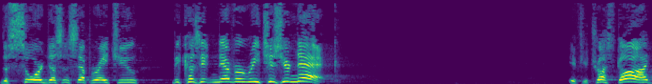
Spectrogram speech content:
the sword doesn't separate you because it never reaches your neck. If you trust God,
